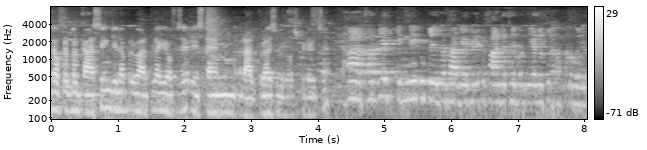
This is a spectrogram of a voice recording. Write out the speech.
ਡਾਕਟਰ ਬਲਕਾਰ ਸਿੰਘ ਜ਼ਿਲ੍ਹਾ ਪਰਿਵਾਰ ਭਲਾਈ ਅਫਸਰ ਇਸ ਟਾਈਮ ਰਾਜਪੁਰਾ ਸਿਵਲ ਹਸਪੀਟਲ 'ਚ ਹਾਂ ਸਰ ਜੀ ਕਿੰਨੇ ਕੁ ਪੇਸ਼ੈਂਟ ਆ ਗਏ ਜਿਹੜੇ ਕਿਸਾਨ ਜਥੇਬੰਦੀ ਆ ਜੋ ਕਿ ਫੱਟੜ ਹੋਏ ਨੇ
